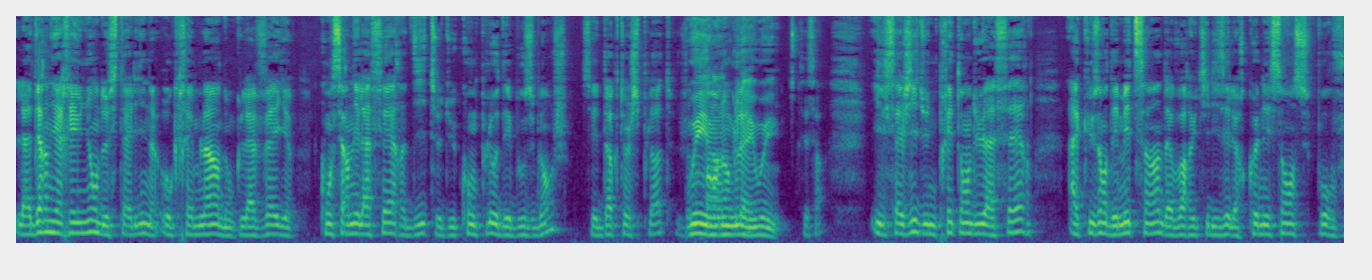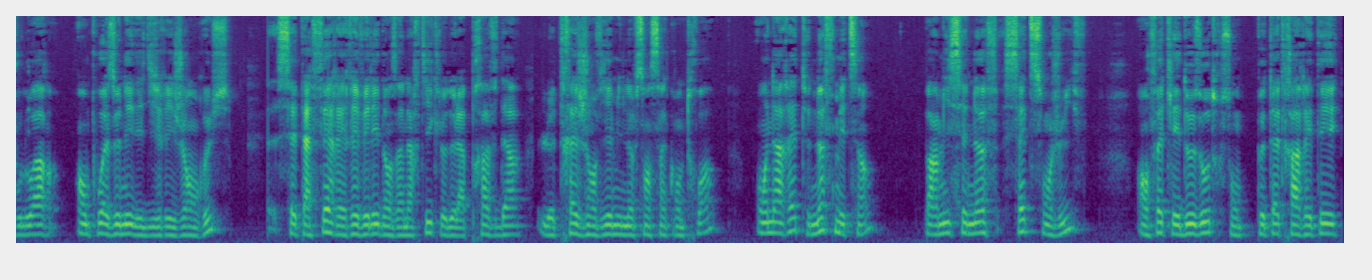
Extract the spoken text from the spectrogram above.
La dernière réunion de Staline au Kremlin, donc la veille, concernait l'affaire dite du complot des blouses blanches. C'est Doctor's Plot. oui, en anglais, oui. C'est ça. Il s'agit d'une prétendue affaire accusant des médecins d'avoir utilisé leurs connaissances pour vouloir empoisonner des dirigeants russes. Cette affaire est révélée dans un article de la Pravda le 13 janvier 1953. On arrête neuf médecins. Parmi ces neuf, sept sont juifs. En fait, les deux autres sont peut-être arrêtés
